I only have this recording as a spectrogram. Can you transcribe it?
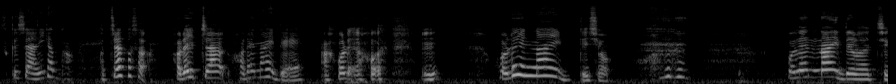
スクショありがとう。こちらこそ。惚れちゃう。惚れないで。あ惚れほうん？惚れないでしょ。惚れないでは違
